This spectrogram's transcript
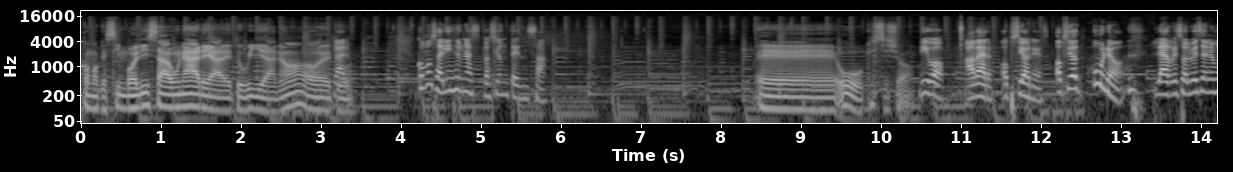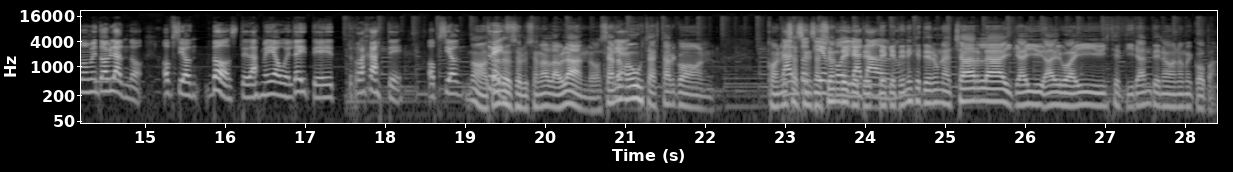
como que simboliza un área de tu vida, ¿no? O de tu- Claro. ¿Cómo salís de una situación tensa? Eh, uh, qué sé yo. Digo, a ver, opciones. Opción 1, la resolvés en el momento hablando. Opción 2, te das media vuelta y te rajaste. Opción No, trato de 3, solucionarla hablando. O sea, Bien. no me gusta estar con, con esa sensación de que, te- dilatado, de que ¿no? tenés que tener una charla y que hay algo ahí, viste, tirante. No, no me copa.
